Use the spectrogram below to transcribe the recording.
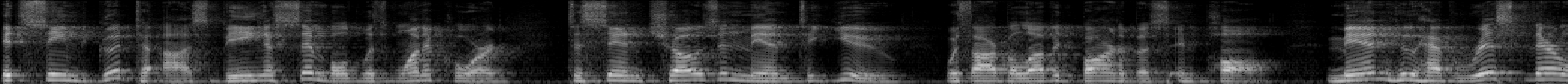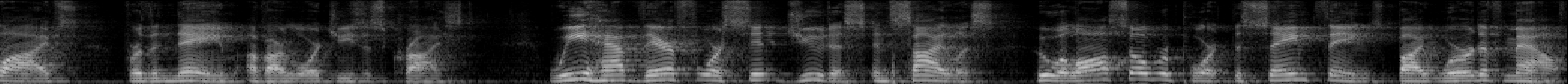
it seemed good to us, being assembled with one accord, to send chosen men to you with our beloved Barnabas and Paul, men who have risked their lives for the name of our Lord Jesus Christ. We have therefore sent Judas and Silas, who will also report the same things by word of mouth.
